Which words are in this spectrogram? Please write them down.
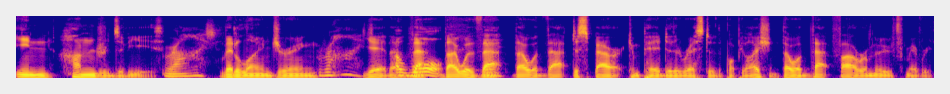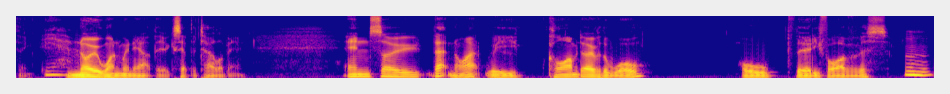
in hundreds of years, Right. let alone during. Right. Yeah, that, a that- war. they were that they were that disparate compared to the rest of the population. They were that far removed from everything. Yeah. No one went out there except the Taliban. And so that night we climbed over the wall, all 35 of us, Mhm.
